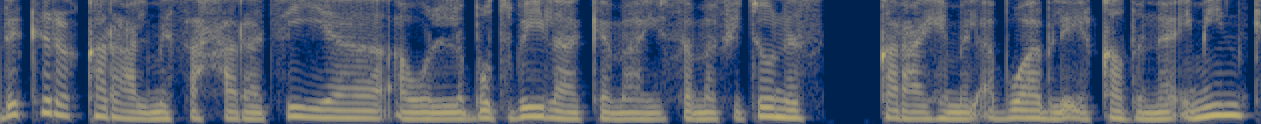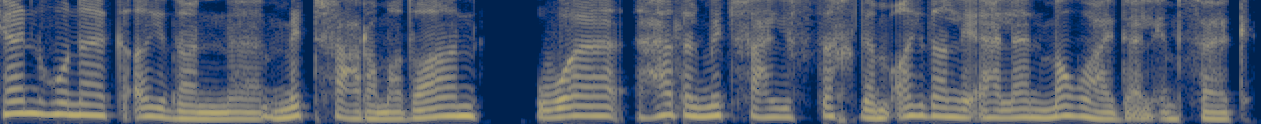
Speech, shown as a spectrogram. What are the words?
ذكر قرع المسحراتية أو البطبيلة كما يسمى في تونس قرعهم الأبواب لإيقاظ النائمين كان هناك أيضا مدفع رمضان وهذا المدفع يستخدم أيضا لإعلان موعد الإمساك.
